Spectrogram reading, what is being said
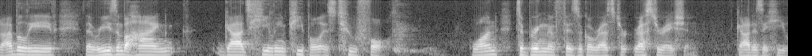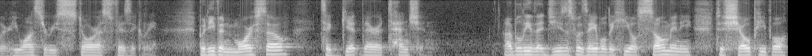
But I believe the reason behind God's healing people is twofold. One, to bring them physical restor- restoration. God is a healer. He wants to restore us physically, but even more so, to get their attention. I believe that Jesus was able to heal so many to show people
